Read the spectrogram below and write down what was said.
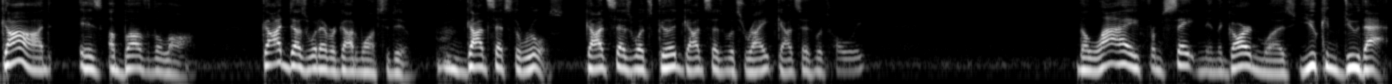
God is above the law. God does whatever God wants to do. God sets the rules. God says what's good. God says what's right. God says what's holy. The lie from Satan in the garden was you can do that.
